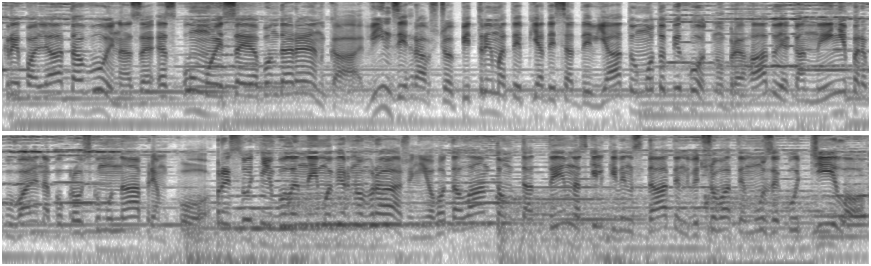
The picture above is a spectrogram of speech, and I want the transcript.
скрипаля та воїна ЗСУ Мойсея Бондаренка. Він зіграв, щоб підтримати 59-ту мотопіхотну бригаду, яка нині перебуває на Покровському напрямку. Присутні були неймовірно вражені його талантом та тим, наскільки він здатен відчувати музику тіло.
